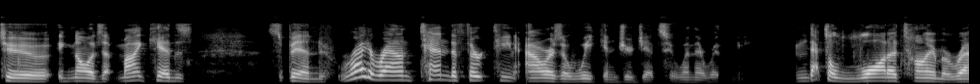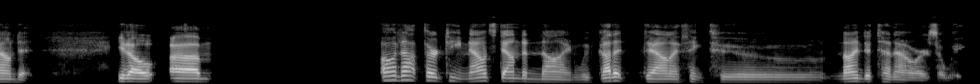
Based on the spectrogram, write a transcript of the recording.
to acknowledge that my kids spend right around 10 to 13 hours a week in jujitsu when they're with me. And that's a lot of time around it. You know, um, oh, not 13. Now it's down to nine. We've got it down, I think, to nine to 10 hours a week.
